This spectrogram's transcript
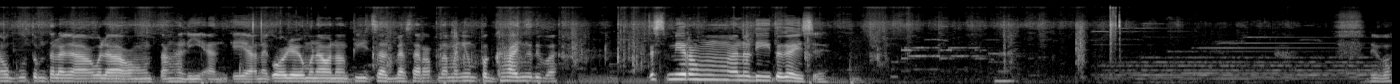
nagugutom talaga ako, wala akong tanghalian. Kaya nag-order muna ako ng pizza, masarap naman yung pagkain ko, di ba? Tapos merong ano dito guys eh. Di ba?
